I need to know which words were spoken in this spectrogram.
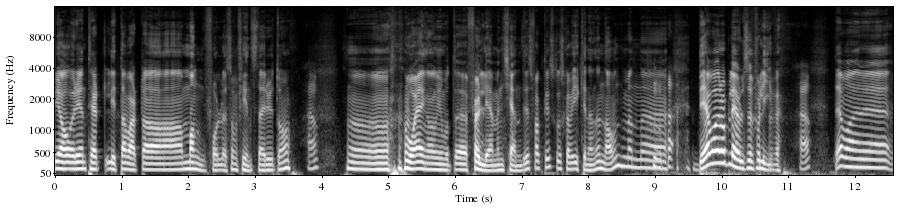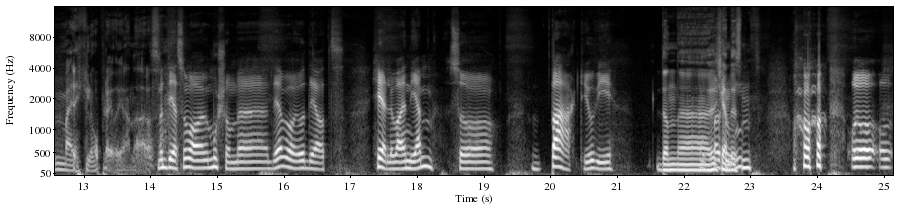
Vi har orientert litt av hvert av mangfoldet som fins der ute òg. Ja. Uh, var var en gang vi måtte følge hjem en kjendis, faktisk. Så skal vi ikke nevne navn, men uh, det var opplevelse for livet. Ja. Det var uh, merkelig opplegg, de greiene der. Altså. Men det som var morsomt med det, var jo det at hele veien hjem så bærte jo vi Den uh, kjendisen? og, og,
